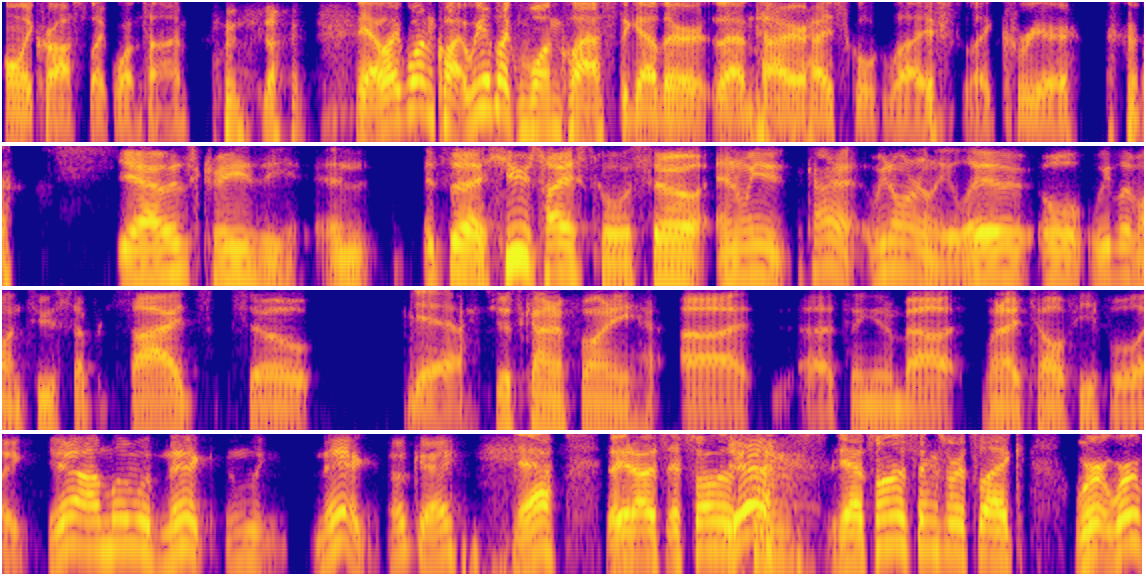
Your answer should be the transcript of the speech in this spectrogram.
only crossed like one time. One time. Yeah, like one class. We had like one class together the entire high school life, like career. Yeah, it was crazy, and it's a huge high school. So, and we kind of we don't really live. Well, we live on two separate sides, so Yeah. it's just kind of funny uh, uh thinking about when i tell people like yeah i'm living with nick i'm like nick okay Yeah, you know, it's it's one of those Yeah. things. Yeah, it's one of those things where it's like we're we're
